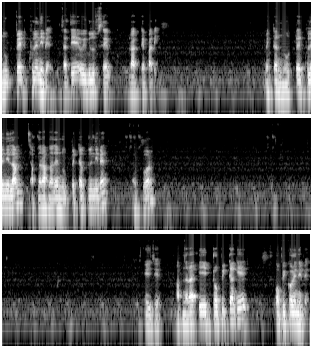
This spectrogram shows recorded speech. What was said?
নোটপ্যাড খুলে নেবেন, যাতে ওইগুলো সেভ রাখতে পারি। আমি একটা নোটপ্যাড খুলে নিলাম। আপনারা আপনাদের নোটপ্যাডটা খুলে নেবেন। তারপর এই যে আপনারা এই টপিকটাকে কপি করে নেবেন।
